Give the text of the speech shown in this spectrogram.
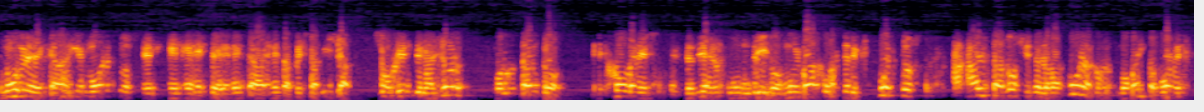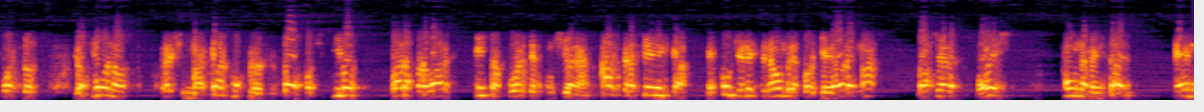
9 de cada 10 muertos en, este, en, esta, en esta pesadilla son gente mayor, por lo tanto, eh, jóvenes tendrían un riesgo muy bajo a ser expuestos a alta dosis de la vacuna, como en este momento fueron expuestos los monos, macacos, resultados positivos, para probar esta fuerte AstraZeneca, escuchen este nombre porque de ahora en más va a ser o es fundamental en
